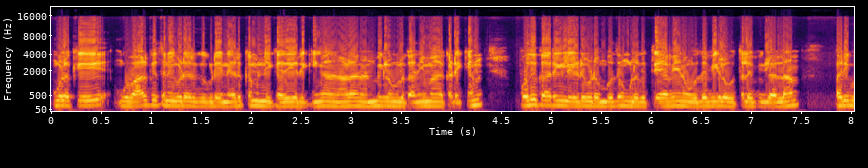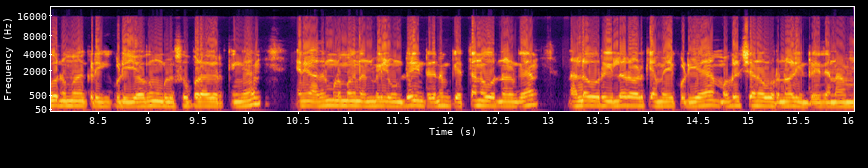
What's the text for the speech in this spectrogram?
உங்களுக்கு உங்கள் வாழ்க்கை துணை கூட இருக்கக்கூடிய நெருக்கம் இன்னைக்கு அதிகரிக்கீங்க. அதனால நன்மைகள் உங்களுக்கு அதிகமாக கிடைக்கும். பொது காரியங்களில் ஈடுபடும் போது உங்களுக்கு தேவையான உதவிகள் ஒத்துழைப்புகள் எல்லாம் பரிபூர்ணமாக கிடைக்கக்கூடிய யோகம் உங்களுக்கு சூப்பராக இருக்குங்க. எனவே அதன் மூலமாக நன்மைகள் உண்டு. இன்றைய தினம் கெத்தான ஒரு நாளுங்க. நல்ல ஒரு இல்லற வாழ்க்கை அமையக்கூடிய மகிழ்ச்சியான ஒரு நாள் இன்றைய தினம்.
